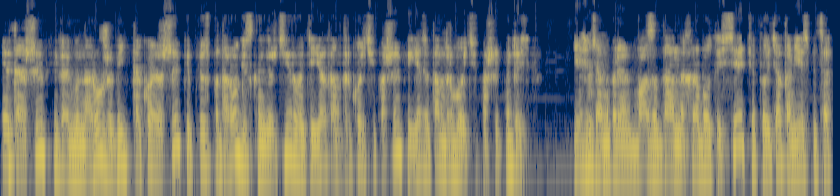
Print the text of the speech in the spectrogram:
этой ошибки как бы наружу, видеть такой ошибки, плюс по дороге сконвертировать ее там в другой тип ошибки, если там другой тип ошибки. Ну, то есть если у тебя, например, база данных работает с сетью, то у тебя там есть специально...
